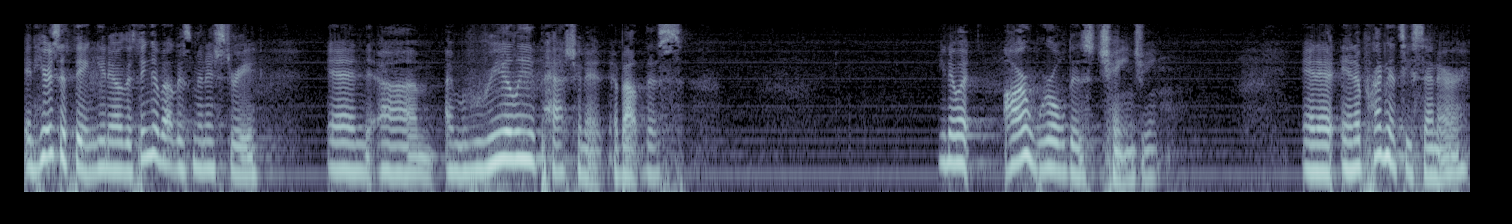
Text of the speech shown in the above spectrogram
And here's the thing, you know, the thing about this ministry, and um, I'm really passionate about this. You know what? Our world is changing. And a, in a pregnancy center,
